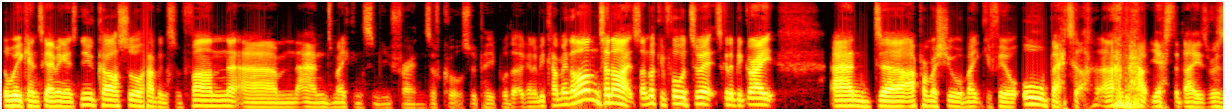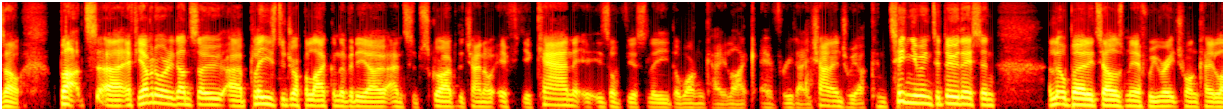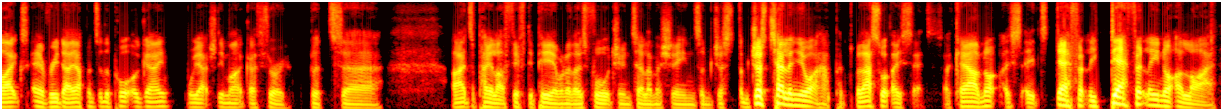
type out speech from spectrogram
the weekend's game against Newcastle, having some fun, um, and making some new friends, of course, with people that are going to be coming along tonight. So I'm looking forward to it. It's going to be great. And uh, I promise you will make you feel all better about yesterday's result. But uh, if you haven't already done so, uh, please do drop a like on the video and subscribe to the channel if you can. It is obviously the 1K like everyday challenge. We are continuing to do this. And a little birdie tells me if we reach 1K likes every day up until the Porto game, we actually might go through. But uh, I had to pay like 50p on one of those fortune teller machines. I'm just I'm just telling you what happened. But that's what they said. Okay. I'm not it's, it's definitely, definitely not a lie.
